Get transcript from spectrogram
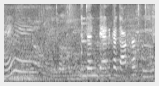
Hey. And then Danica got her food.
